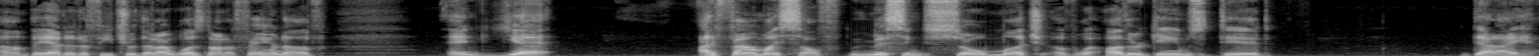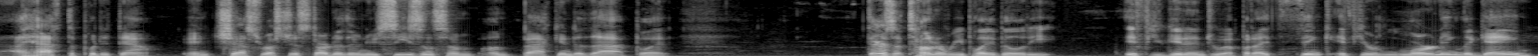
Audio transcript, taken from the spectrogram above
Um, they added a feature that I was not a fan of, and yet I found myself missing so much of what other games did that I I have to put it down. And Chess Rush just started their new season, so I'm, I'm back into that. But there's a ton of replayability if you get into it. But I think if you're learning the game,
